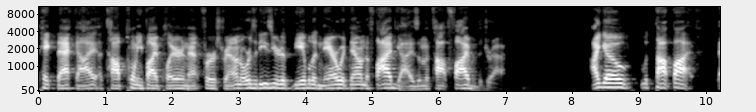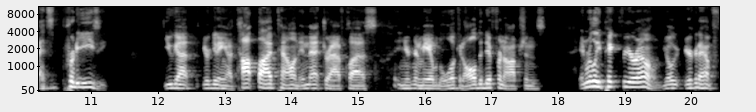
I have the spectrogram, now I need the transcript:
pick that guy, a top 25 player in that first round, or is it easier to be able to narrow it down to five guys in the top five of the draft? I go with top five. That's pretty easy you got you're getting a top five talent in that draft class, and you're going to be able to look at all the different options and really pick for your own. You're you're going to have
